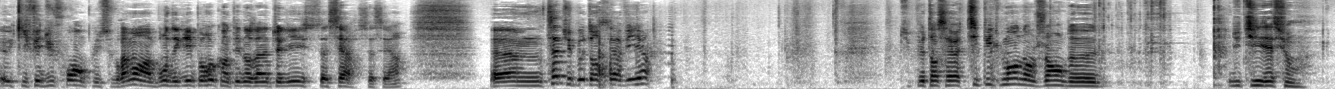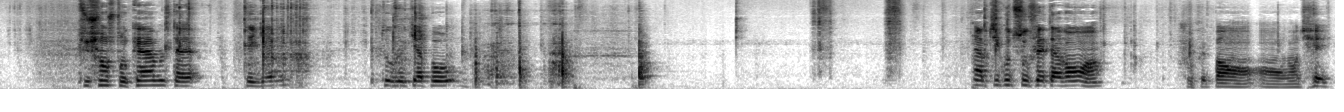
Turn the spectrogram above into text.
euh, qui fait du froid en plus. Vraiment un bon dégrippant quand tu es dans un atelier, ça sert, ça sert. ça, tu peux t'en servir. Tu peux t'en servir typiquement dans le genre de d'utilisation. Tu changes ton câble, t'as tes gaines, tu le capot, Un petit coup de soufflette avant, hein. Je ne fais pas en, entier.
